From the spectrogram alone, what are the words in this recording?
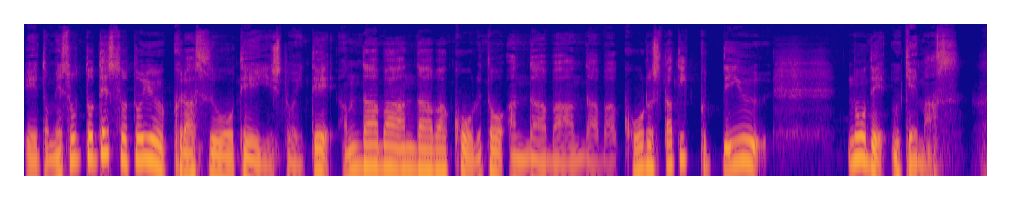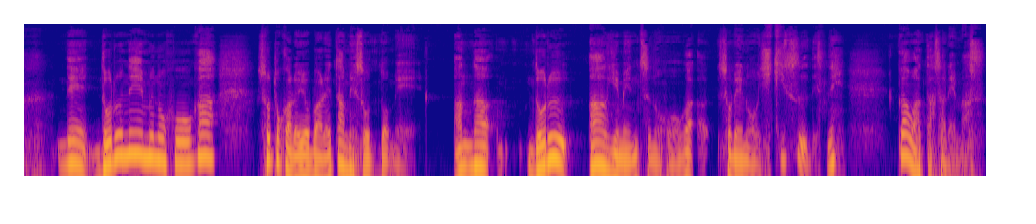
えっ、ー、と、 method test というクラスを定義しておいて、アンダーバーアンダーバー call とアンダーバーアンダーバー call static っていうので受けます。で、ドル name の方が外から呼ばれたメソッド名。アンダー、ドル arguments の方がそれの引数ですね。が渡されます。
